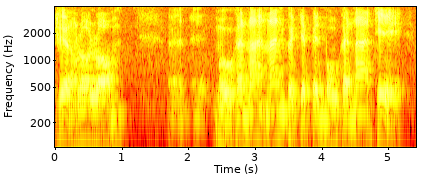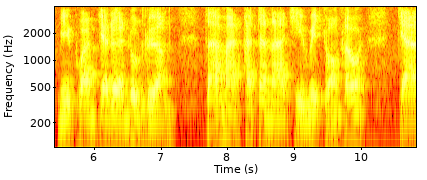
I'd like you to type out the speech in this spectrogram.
เครื่องหล่อหลอม หมู่คณะนั้นก็จะเป็นหมู่คณะที่มีความเจริญรุ่งเรือง สามารถพัฒนาชีวิตของเขาจา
